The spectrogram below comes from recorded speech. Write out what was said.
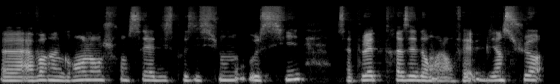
avoir un grand linge foncé à disposition aussi, ça peut être très aidant. Alors, on fait bien sûr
